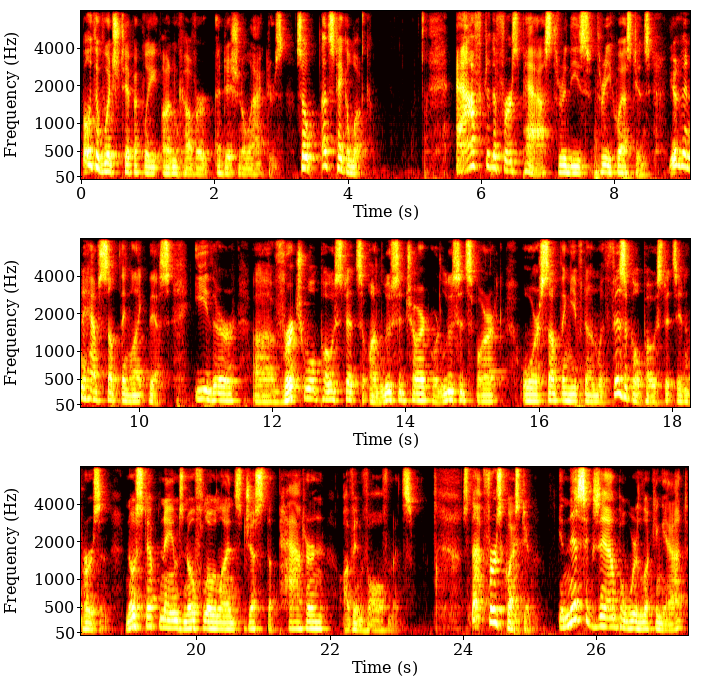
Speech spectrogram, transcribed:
Both of which typically uncover additional actors. So let's take a look. After the first pass through these three questions, you're going to have something like this. Either uh, virtual post-its on Lucidchart or LucidSpark, or something you've done with physical post-its in person. No step names, no flow lines, just the pattern of involvements. So that first question, in this example we're looking at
